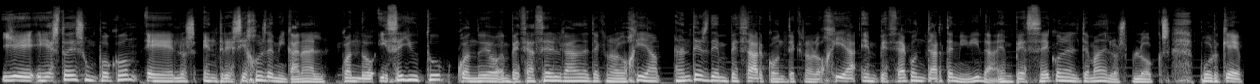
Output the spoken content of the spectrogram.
Y esto es un poco eh, los entresijos de mi canal. Cuando hice YouTube, cuando yo empecé a hacer el canal de tecnología, antes de empezar con tecnología, empecé a contarte mi vida. Empecé con el tema de los blogs. ¿Por qué?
